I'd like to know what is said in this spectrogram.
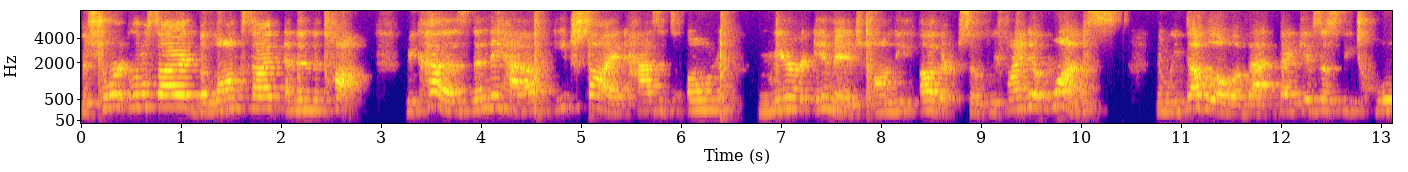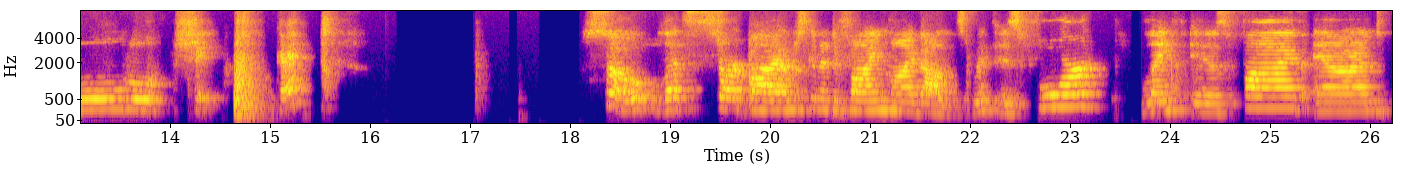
the short little side, the long side, and then the top because then they have, each side has its own mirror image on the other. So if we find it once, then we double all of that, that gives us the total shape, okay? So let's start by, I'm just gonna define my values. Width is four, length is five, and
